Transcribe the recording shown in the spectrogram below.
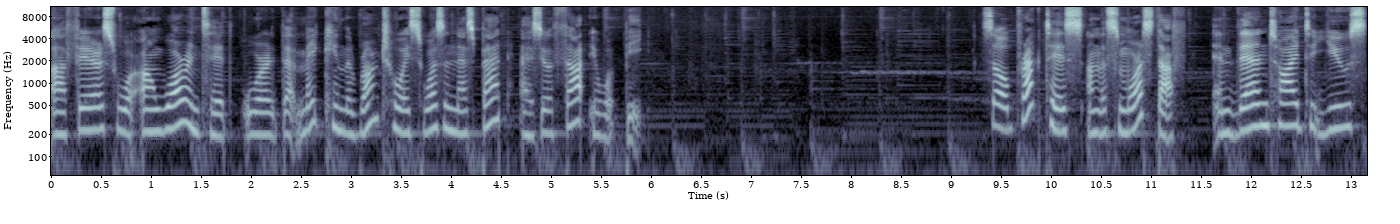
uh, fears were unwarranted or that making the wrong choice wasn't as bad as you thought it would be. So practice on the small stuff and then try to use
